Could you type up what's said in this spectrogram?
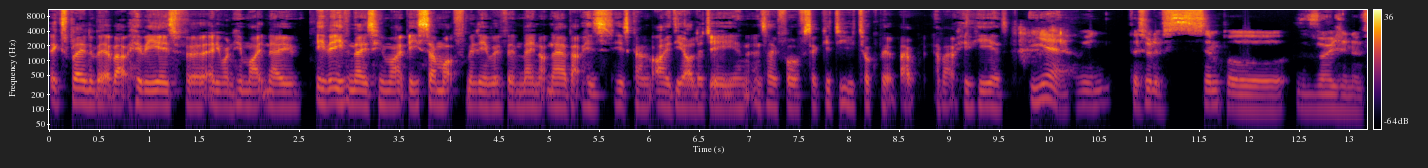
explain a bit about who he is for anyone who might know, even, even those who might be somewhat familiar with him may not know about his, his kind of ideology and, and so forth. So could you talk a bit about, about who he is? Yeah, I mean, the sort of simple version of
